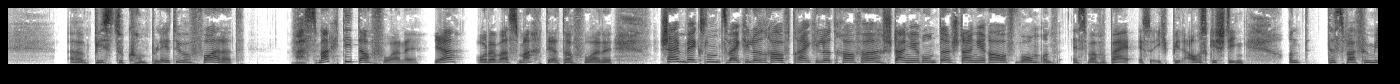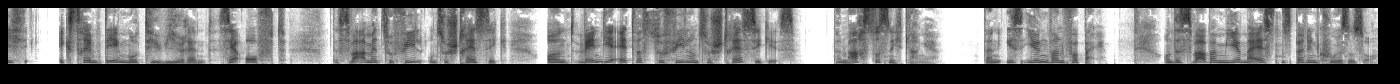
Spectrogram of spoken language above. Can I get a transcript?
äh, bist du komplett überfordert. was macht die da vorne? Ja? Oder was macht der da vorne? Scheiben wechseln, zwei Kilo drauf, drei Kilo drauf, Stange runter, Stange rauf, wumm, und es war vorbei. Also ich bin ausgestiegen. Und das war für mich extrem demotivierend, sehr oft. Das war mir zu viel und zu stressig. Und wenn dir etwas zu viel und zu stressig ist, dann machst du es nicht lange. Dann ist irgendwann vorbei. Und das war bei mir meistens bei den Kursen so.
